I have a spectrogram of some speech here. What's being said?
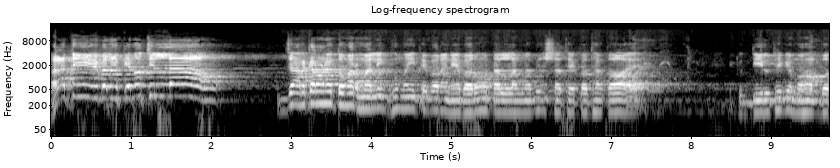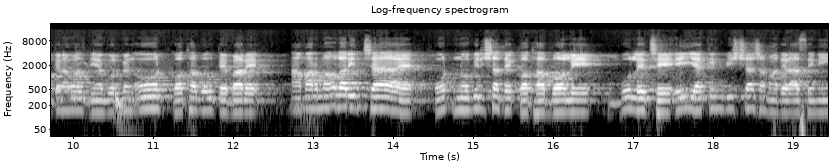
রাতের বেলা কেন চিল্লাও? যার কারণে তোমার মালিক ঘুমাইতে পারেন। এবার ওট আল্লাহ নবীর সাথে কথা কয়। একটু দিল থেকে মহব্বতের আওয়াজ দিয়ে বলবেন ওট কথা বলতে পারে। আমার মাওলার ইচ্ছায় ওট নবীর সাথে কথা বলে বলেছে এই ইয়াকিন বিশ্বাস আমাদের আসেনি।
